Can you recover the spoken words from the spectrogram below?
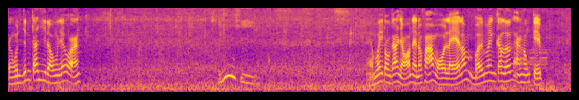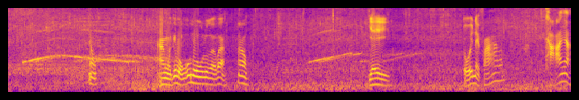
cần mình dính cá di đồng vậy các bạn. À, mấy con cá nhỏ này nó phá mồi lẹ lắm bởi mấy con cá lớn ăn không kịp. Thấy không? Ăn mà cái bụng uống nu luôn à rồi bạn không? Gì? Tuổi này phá lắm. Thả nha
